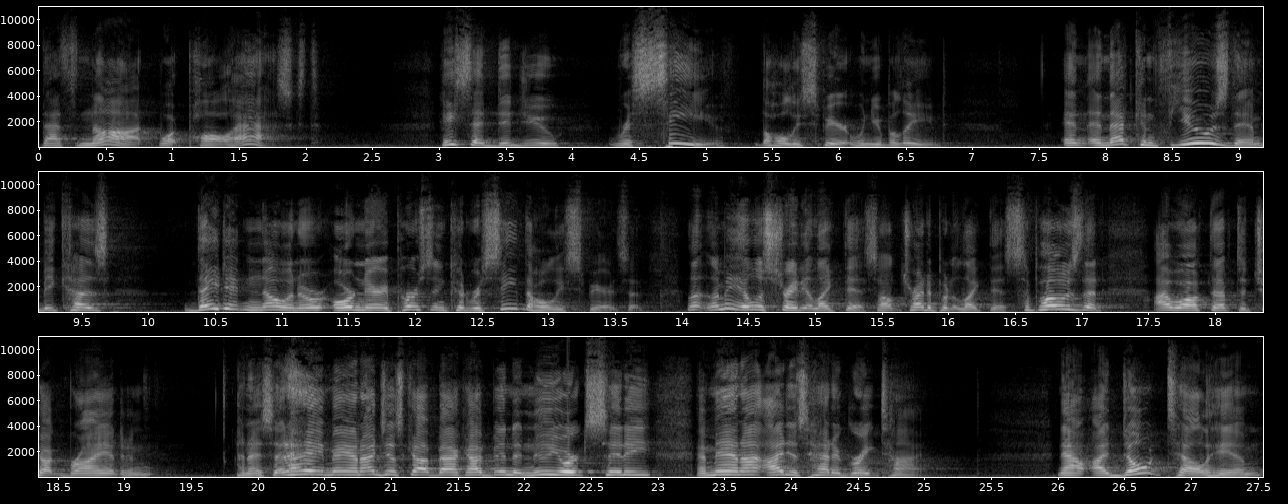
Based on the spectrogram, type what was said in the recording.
that's not what Paul asked. He said, Did you receive the Holy Spirit when you believed? And, and that confused them because they didn't know an ordinary person could receive the Holy Spirit. So let, let me illustrate it like this. I'll try to put it like this. Suppose that I walked up to Chuck Bryant and and I said, Hey, man, I just got back. I've been to New York City, and man, I, I just had a great time. Now, I don't tell him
